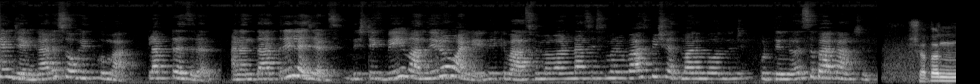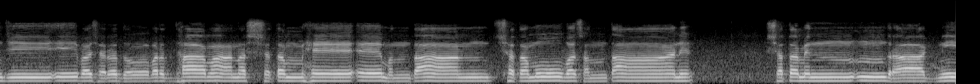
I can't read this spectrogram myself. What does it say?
బాస్మెన్ జంగాల సోహిత్ కుమార్ క్లబ్ ట్రెజరర్ అనంతాత్రి legends district B one zero one eight. వీరికి బాస్మిమ వన్ ఆశీస్ మరియు బాస్మి శతమానం నుంచి పుట్టినరోజు శుభాకాంక్షలు. శతంజీ శరదో వర్ధమాన శతం హే మంతాన్ శతమూ వసంతాన్ శతమింద్రాగ్ని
